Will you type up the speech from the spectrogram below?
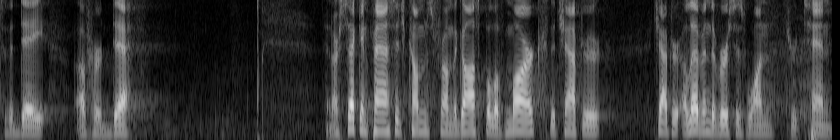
to the day of her death. And our second passage comes from the Gospel of Mark, the chapter, chapter 11, the verses 1 through 10.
